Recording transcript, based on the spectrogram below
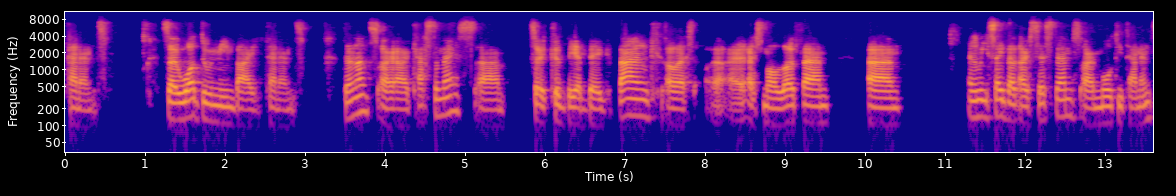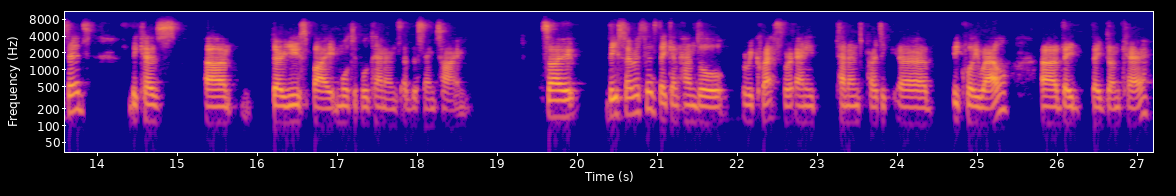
tenant. So what do we mean by tenant? Tenants are our customers. Um, so it could be a big bank or a, a small law firm. Um, and we say that our systems are multi-tenanted because um, they're used by multiple tenants at the same time. So these services, they can handle requests for any tenant uh, equally well. Uh, they, they don't care.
